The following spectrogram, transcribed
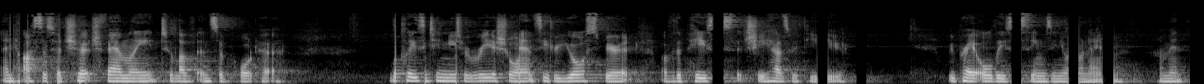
and us as her church family to love and support her. Lord, please continue to reassure Nancy through your spirit of the peace that she has with you. We pray all these things in your name. Amen.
